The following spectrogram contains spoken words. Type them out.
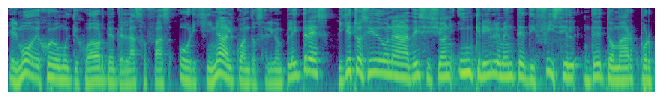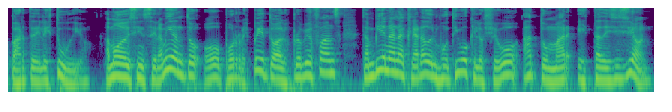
el modo de juego multijugador de The Last of Us original cuando salió en Play 3, y que esto ha sido una decisión increíblemente difícil de tomar por parte del estudio. A modo de sinceramiento o por respeto a los propios fans, también han aclarado el motivo que los llevó a tomar esta decisión.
